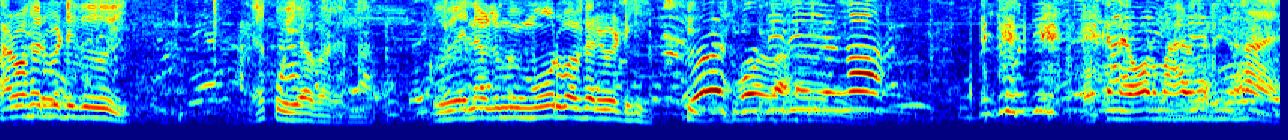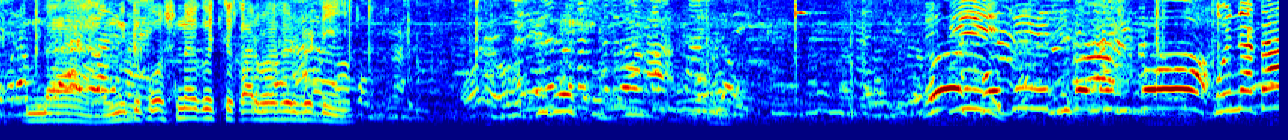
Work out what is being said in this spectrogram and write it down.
কারবাহের বেটি তুই এ কইয়া পারে না। তুই এনে মুই মোর বাপের বেটি এখানে আমার মায়ের বাড়ি নাই। না আমি তো প্রশ্ন করছ কার বাপের বেটি কইনাটা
